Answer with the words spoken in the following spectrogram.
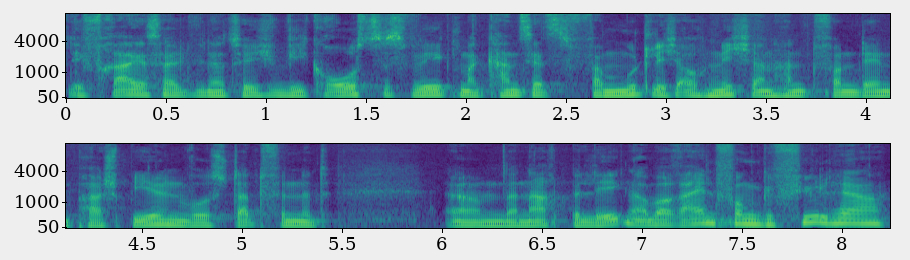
die Frage ist halt natürlich, wie groß das wiegt. Man kann es jetzt vermutlich auch nicht anhand von den paar Spielen, wo es stattfindet, ähm, danach belegen. Aber rein vom Gefühl her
